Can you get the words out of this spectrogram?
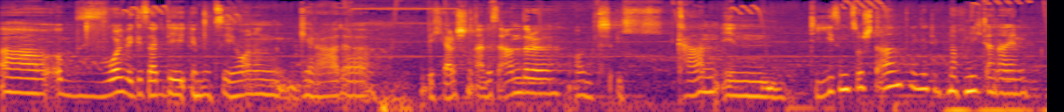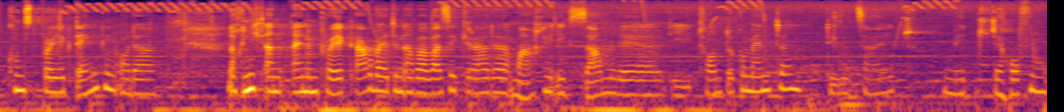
Uh, obwohl, wie gesagt, die Emotionen gerade beherrschen alles andere und ich kann in diesem Zustand noch nicht an ein Kunstprojekt denken oder noch nicht an einem Projekt arbeiten, aber was ich gerade mache, ich sammle die Tondokumente dieser Zeit mit der Hoffnung,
